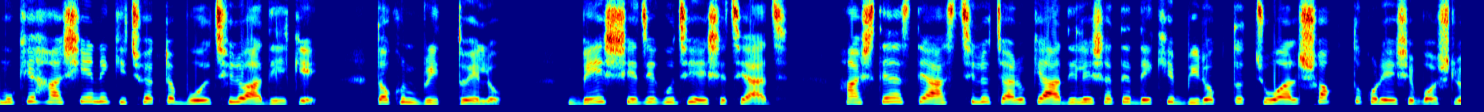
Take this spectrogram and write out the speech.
মুখে হাসি এনে কিছু একটা বলছিল আদিলকে। তখন বৃত্ত এলো। বেশ সেজে গুঝে এসেছে আজ। হাসতে হাসতে আসছিল চারুকে আদিলের সাথে দেখে বিরক্ত চোয়াল শক্ত করে এসে বসল।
